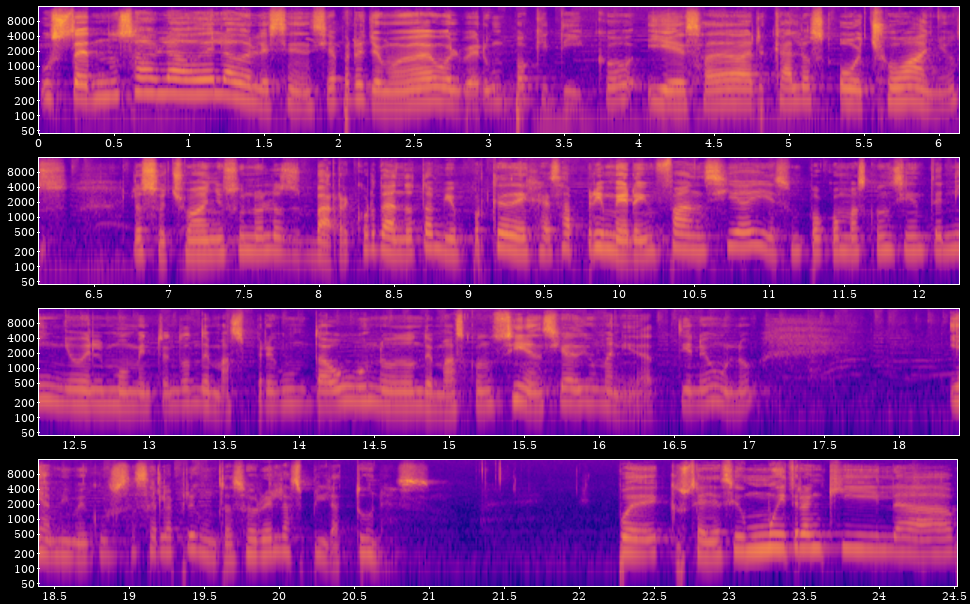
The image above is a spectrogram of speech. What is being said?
usted nos ha hablado de la adolescencia, pero yo me voy a devolver un poquitico y es abarca los ocho años. Los ocho años uno los va recordando también porque deja esa primera infancia y es un poco más consciente niño, el momento en donde más pregunta uno, donde más conciencia de humanidad tiene uno. Y a mí me gusta hacer la pregunta sobre las pilatunas. Puede que usted haya sido muy tranquila,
